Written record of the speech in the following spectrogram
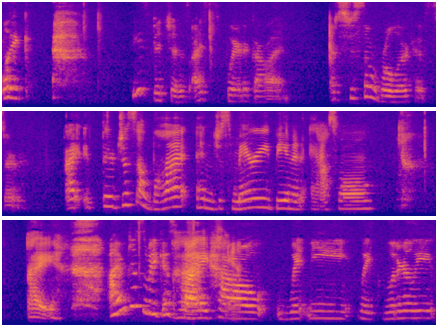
like these bitches. I swear to God, it's just a roller coaster. I they're just a lot, and just Mary being an asshole. I I'm just weak as fuck how Whitney like literally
